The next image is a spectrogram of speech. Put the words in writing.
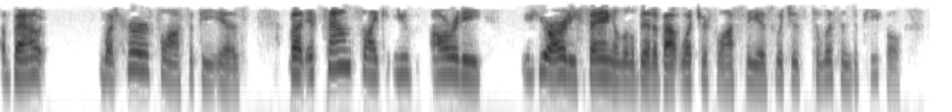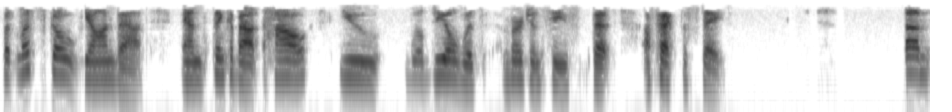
about what her philosophy is. But it sounds like you've already, you're already saying a little bit about what your philosophy is, which is to listen to people. But let's go beyond that and think about how you will deal with emergencies that affect the state. Um,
